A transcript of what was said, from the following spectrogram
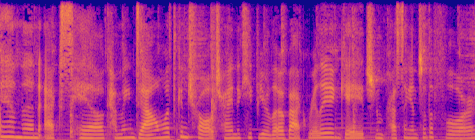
And then exhale, coming down with control, trying to keep your low back really engaged and pressing into the floor.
